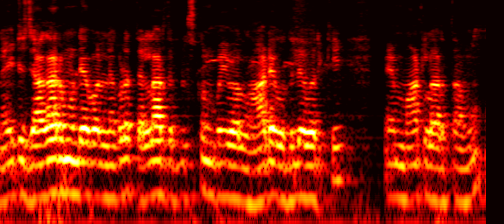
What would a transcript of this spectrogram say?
నైట్ జాగారం ఉండే వాళ్ళని కూడా తెల్లారితే పిలుచుకొని పోయి వాళ్ళని ఆడే వదిలే వరకు మేము మాట్లాడతాము.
